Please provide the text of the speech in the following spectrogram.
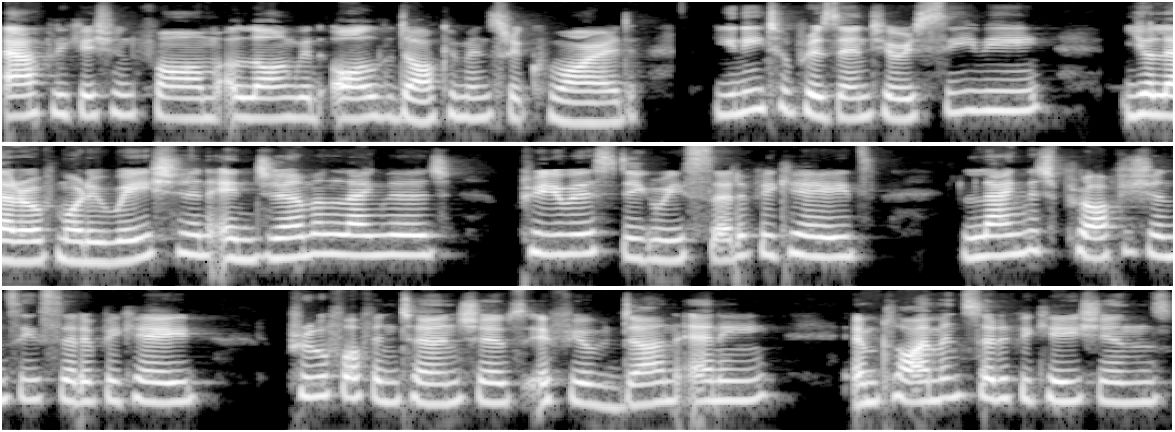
application form along with all the documents required. You need to present your CV, your letter of motivation in German language, previous degree certificates, language proficiency certificate, proof of internships if you've done any, employment certifications,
